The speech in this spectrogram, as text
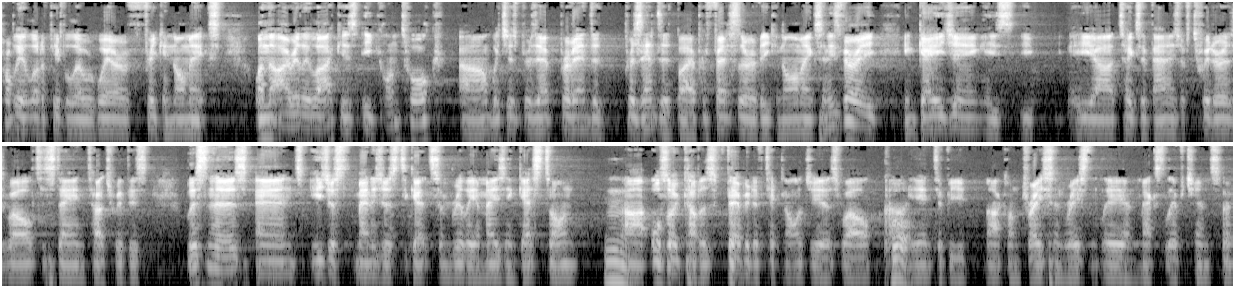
probably a lot of people are aware of Freakonomics. One that I really like is Econ Talk, uh, which is present, presented by a professor of economics, and he's very engaging. He's, he, he uh, takes advantage of Twitter as well to stay in touch with his listeners, and he just manages to get some really amazing guests on. Mm. also covers a fair bit of technology as well. Uh, he interviewed Marc Andreessen recently and Max Levchin, so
